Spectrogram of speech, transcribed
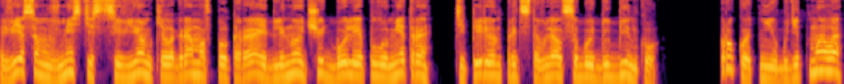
Весом вместе с цевьем килограммов полтора и длиной чуть более полуметра, теперь он представлял собой дубинку. Проку от нее будет мало,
